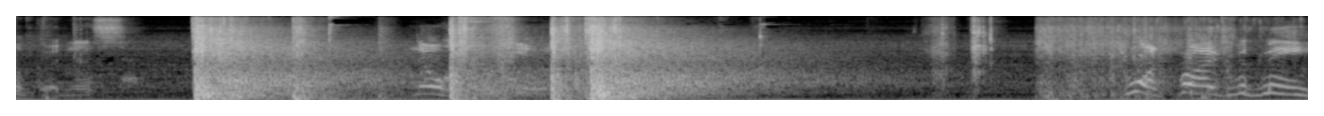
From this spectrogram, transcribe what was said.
Oh goodness. No hard feelings. Want fries with me?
